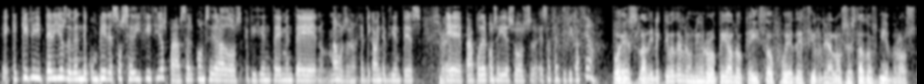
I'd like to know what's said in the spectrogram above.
eh, ¿qué criterios deben de cumplir esos edificios para ser considerados eficientemente, vamos, energéticamente eficientes eh, para poder conseguir esos, esa certificación? Pues la directiva de la Unión Europea lo que hizo fue decirle a los Estados miembros,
